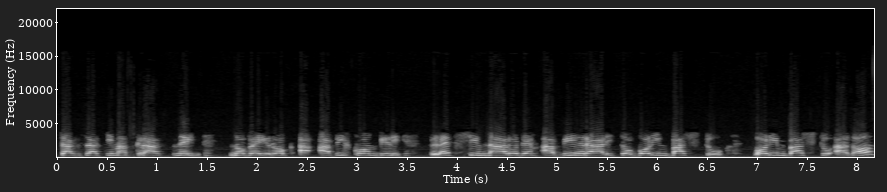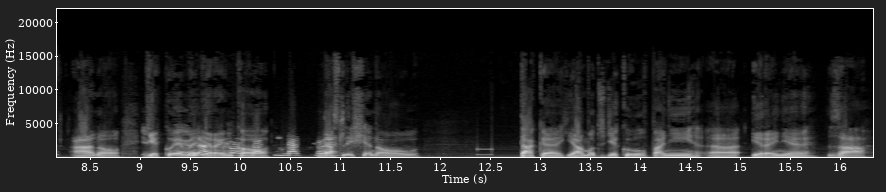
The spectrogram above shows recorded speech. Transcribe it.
Tak zatím a krásný nový rok a abychom byli lepším národem a vyhráli to. Volím baštu, volím baštu, ano? Ano, děkujeme Děkuji. Irenko. Naslyšenou. Tak eh, já moc děkuji paní uh, Ireně za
